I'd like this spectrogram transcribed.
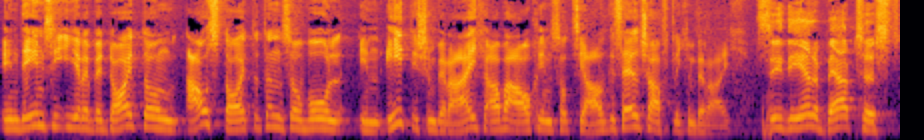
indem sie ihre Bedeutung ausdeuteten, sowohl im ethischen Bereich, aber auch im sozial-gesellschaftlichen Bereich. See, the Anabaptists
